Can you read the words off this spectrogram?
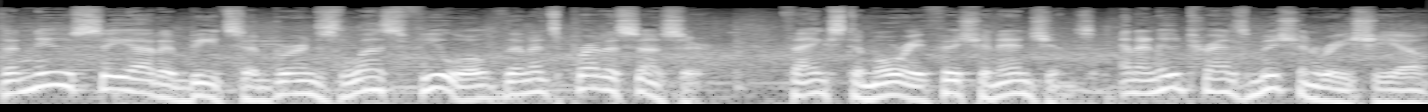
The new Seat Ibiza burns less fuel than its predecessor. Thanks to more efficient engines and a new transmission ratio,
